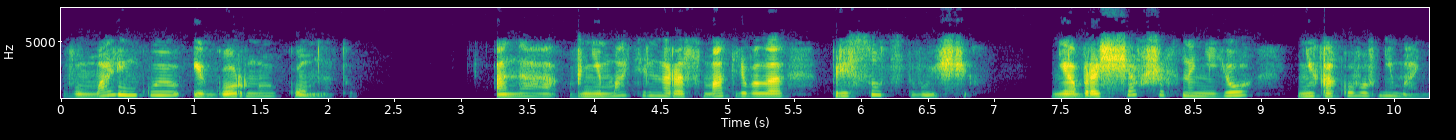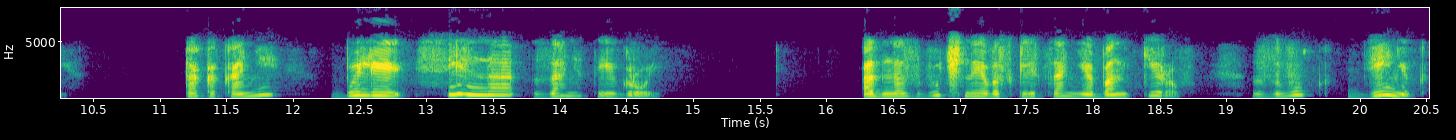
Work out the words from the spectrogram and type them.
в маленькую игорную комнату. Она внимательно рассматривала присутствующих, не обращавших на нее никакого внимания, так как они были сильно заняты игрой. Однозвучные восклицания банкиров, звук денег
